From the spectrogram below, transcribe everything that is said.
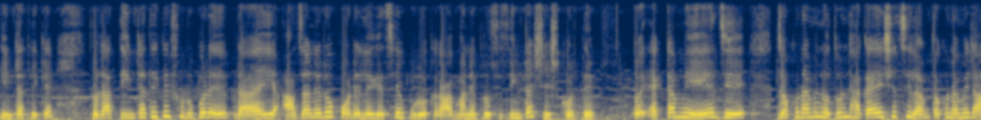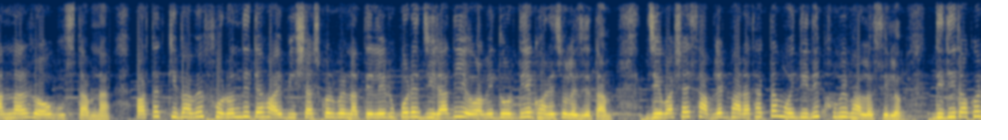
তিনটা থেকে। তো রাত তিনটা থেকে শুরু করে প্রায় আজানেরও পরে লেগেছে পুরো মানে প্রসেসিংটা শেষ করতে। তো একটা মেয়ে যে যখন আমি নতুন ঢাকায় এসেছিলাম, তখন আমি রান্নার র বুঝতাম না। অর্থাৎ কীভাবে ফোড়ন দিতে হয় বিশ্বাস করবে না। তেলের উপরে জিরা দিয়েও আমি দৌড় দিয়ে ঘরে চলে যেতাম। যে বাসায় সাবলেট ভাড়া থাকতাম, ওই দিদি খুবই ভালো ছিল। দিদি তখন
